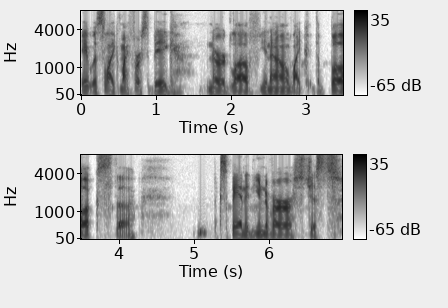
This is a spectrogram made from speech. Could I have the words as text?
it was like my first big nerd love. You know, like the books, the expanded universe, just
